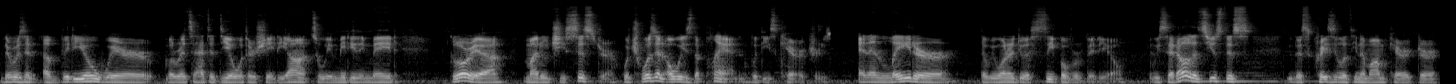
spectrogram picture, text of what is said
There was an, a video where Laritza had to deal with her shady aunt, so we immediately made Gloria Maruchi's sister, which wasn't always the plan with these characters. And then later that we want to do a sleepover video, we said, oh, let's use this this crazy Latina mom character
